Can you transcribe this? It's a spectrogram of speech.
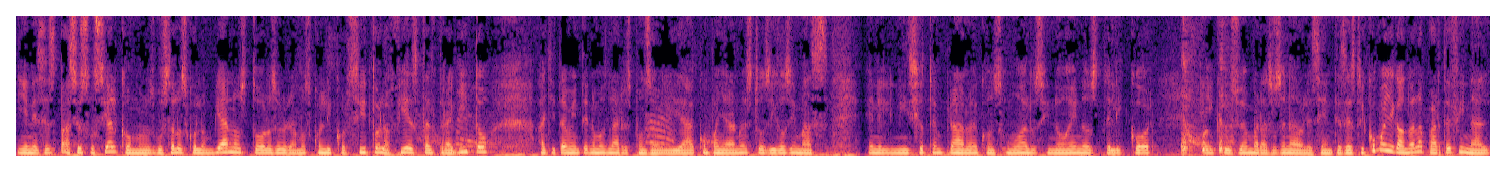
y en ese espacio social, como nos gusta a los colombianos, todos lo celebramos con licorcito, la fiesta, el traguito. Allí también tenemos la responsabilidad de acompañar a nuestros hijos y más en el inicio temprano de consumo de alucinógenos, de licor e incluso de embarazos en adolescentes. Estoy como llegando a la parte final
